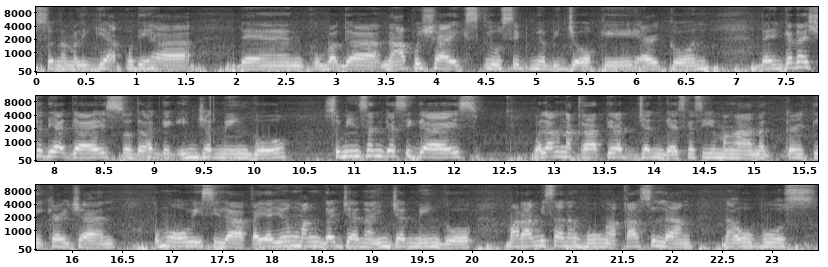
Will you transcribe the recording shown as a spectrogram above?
So, namaligya ko diha. Then, kumbaga, naapo siya exclusive nga video okay, aircon. Then, kana siya diha guys. So, daghan kay Indian mango. So, minsan kasi guys, walang nakatira dyan guys. Kasi yung mga nag-caretaker dyan, umuwi sila. Kaya yung mangga dyan na Indian mango, marami sanang bunga. Kaso lang, naubos.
